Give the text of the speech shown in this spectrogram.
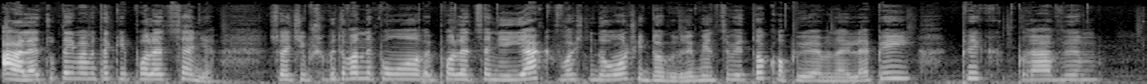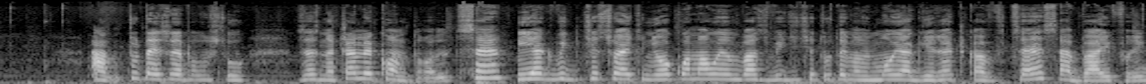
ale tutaj mamy takie polecenie. Słuchajcie, przygotowane po, polecenie, jak właśnie dołączyć do gry, więc sobie to kopiujemy najlepiej. Pyk prawym a, tutaj sobie po prostu zaznaczamy Ctrl C. I jak widzicie, słuchajcie, nie okłamałem was, widzicie, tutaj mamy moja giereczka w CSA by Free,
